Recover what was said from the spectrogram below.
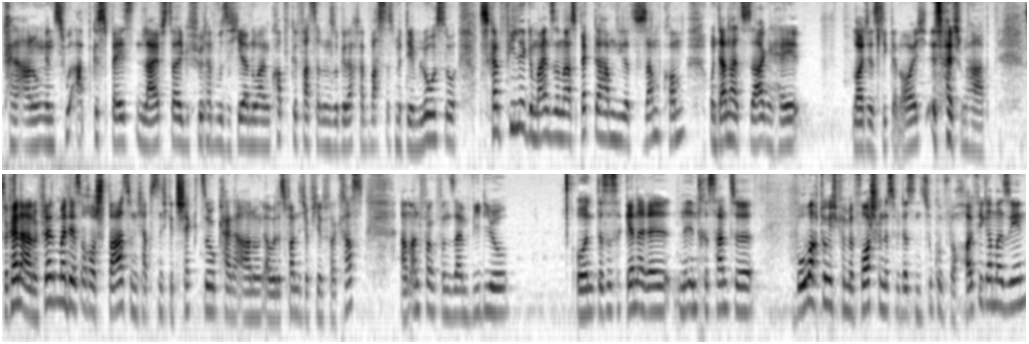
keine Ahnung, einen zu abgespaceden Lifestyle geführt hat, wo sich jeder nur an den Kopf gefasst hat und so gedacht hat, was ist mit dem los? So, das kann viele gemeinsame Aspekte haben, die da zusammenkommen und dann halt zu sagen, hey, Leute, das liegt an euch, ist halt schon hart. So, keine Ahnung. Vielleicht meint er es auch aus Spaß und ich habe es nicht gecheckt, so, keine Ahnung, aber das fand ich auf jeden Fall krass am Anfang von seinem Video. Und das ist generell eine interessante Beobachtung. Ich könnte mir vorstellen, dass wir das in Zukunft noch häufiger mal sehen,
